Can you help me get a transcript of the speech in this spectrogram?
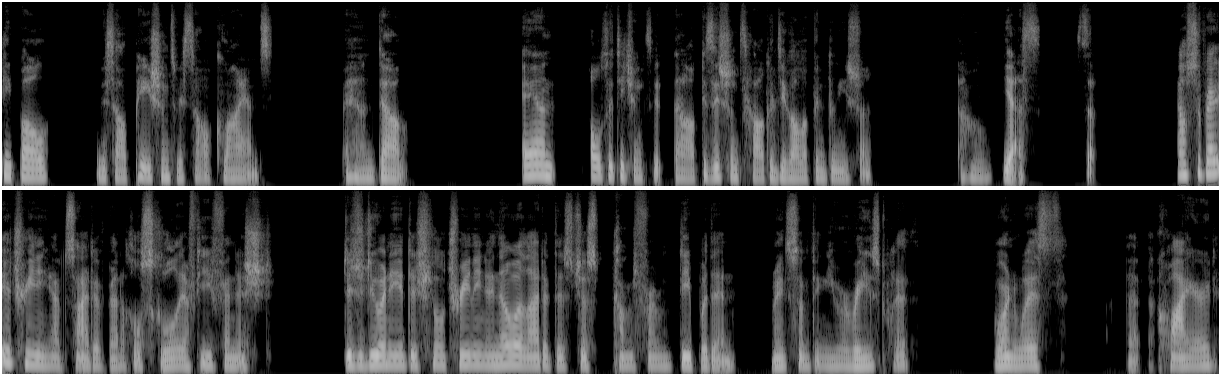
people with our patients with our clients and uh, and also teaching uh, physicians how to develop intuition. Um, yes. So, tell us about your training outside of medical school after you finished. Did you do any additional training? I know a lot of this just comes from deep within, right? Something you were raised with, born with, uh, acquired.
